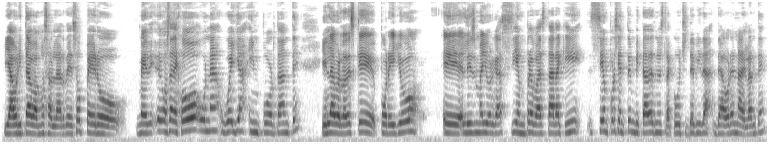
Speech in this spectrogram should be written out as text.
y ahorita vamos a hablar de eso, pero me, o sea, dejó una huella importante y la verdad es que por ello eh, Liz Mayorga siempre va a estar aquí, 100% invitada, es nuestra coach de vida de ahora en adelante.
